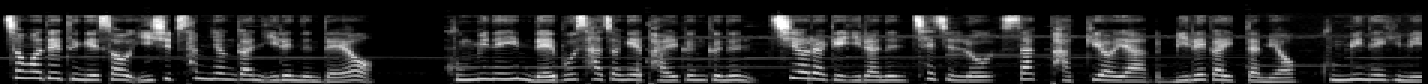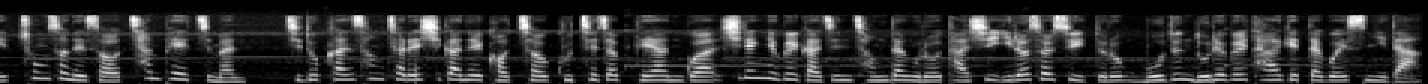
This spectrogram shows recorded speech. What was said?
청와대 등에서 23년간 일했는데요. 국민의힘 내부 사정에 밝은 그는 치열하게 일하는 체질로 싹 바뀌어야 미래가 있다며 국민의힘이 총선에서 참패했지만 지독한 성찰의 시간을 거쳐 구체적 대안과 실행력을 가진 정당으로 다시 일어설 수 있도록 모든 노력을 다하겠다고 했습니다.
